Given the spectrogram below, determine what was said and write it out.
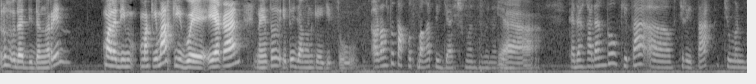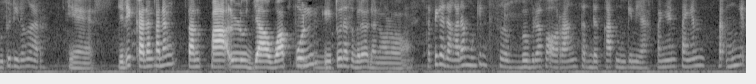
terus udah didengerin malah dimaki-maki gue ya kan? Nah itu itu jangan kayak gitu. Orang tuh takut banget di judgment sebenarnya. Ya. Kadang-kadang tuh kita eh, cerita cuman butuh didengar. Yes. Jadi kadang-kadang tanpa lu jawab pun itu udah sebenarnya udah nolong. Tapi kadang-kadang mungkin beberapa orang terdekat mungkin ya pengen pengen pe- mungkin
